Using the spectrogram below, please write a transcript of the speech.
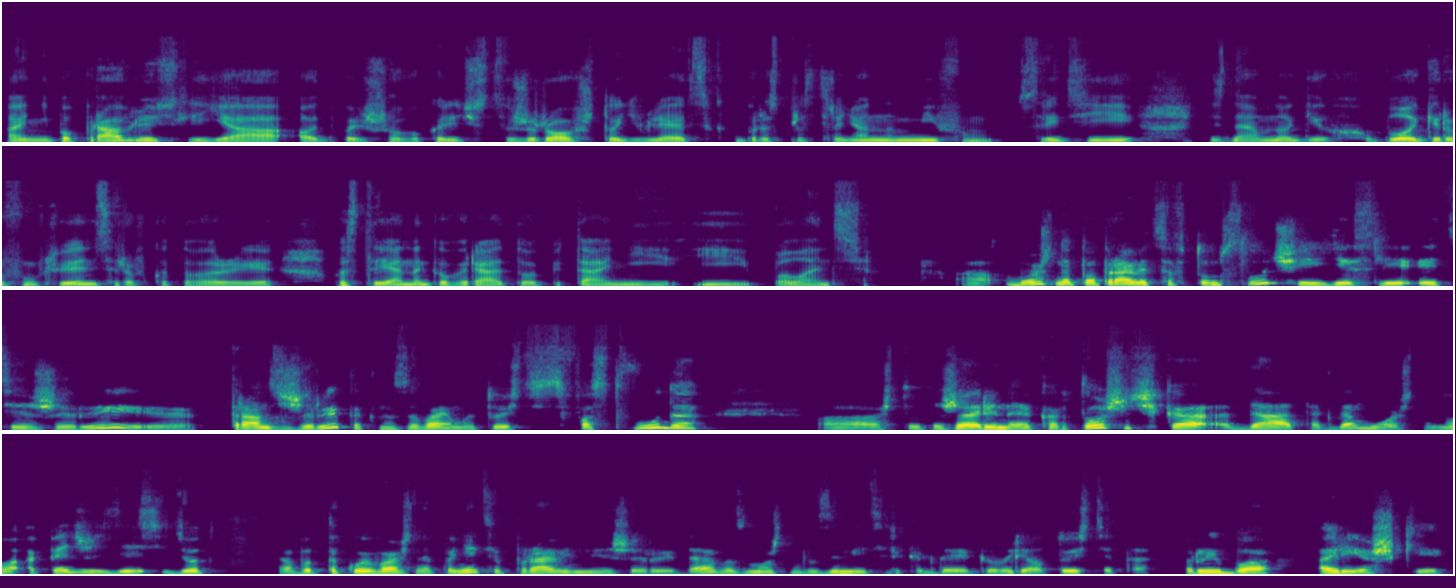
а, не поправлюсь ли я от большого количества жиров, что является как бы распространенным мифом среди, не знаю, многих блогеров, инфлюенсеров, которые постоянно говорят о питании и балансе? А, можно поправиться в том случае, если эти жиры, э, трансжиры так называемые, то есть с фастфуда, что-то жареная картошечка, да, тогда можно. Но опять же здесь идет а, вот такое важное понятие правильные жиры, да, возможно, вы заметили, когда я говорила. То есть это рыба, орешки,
